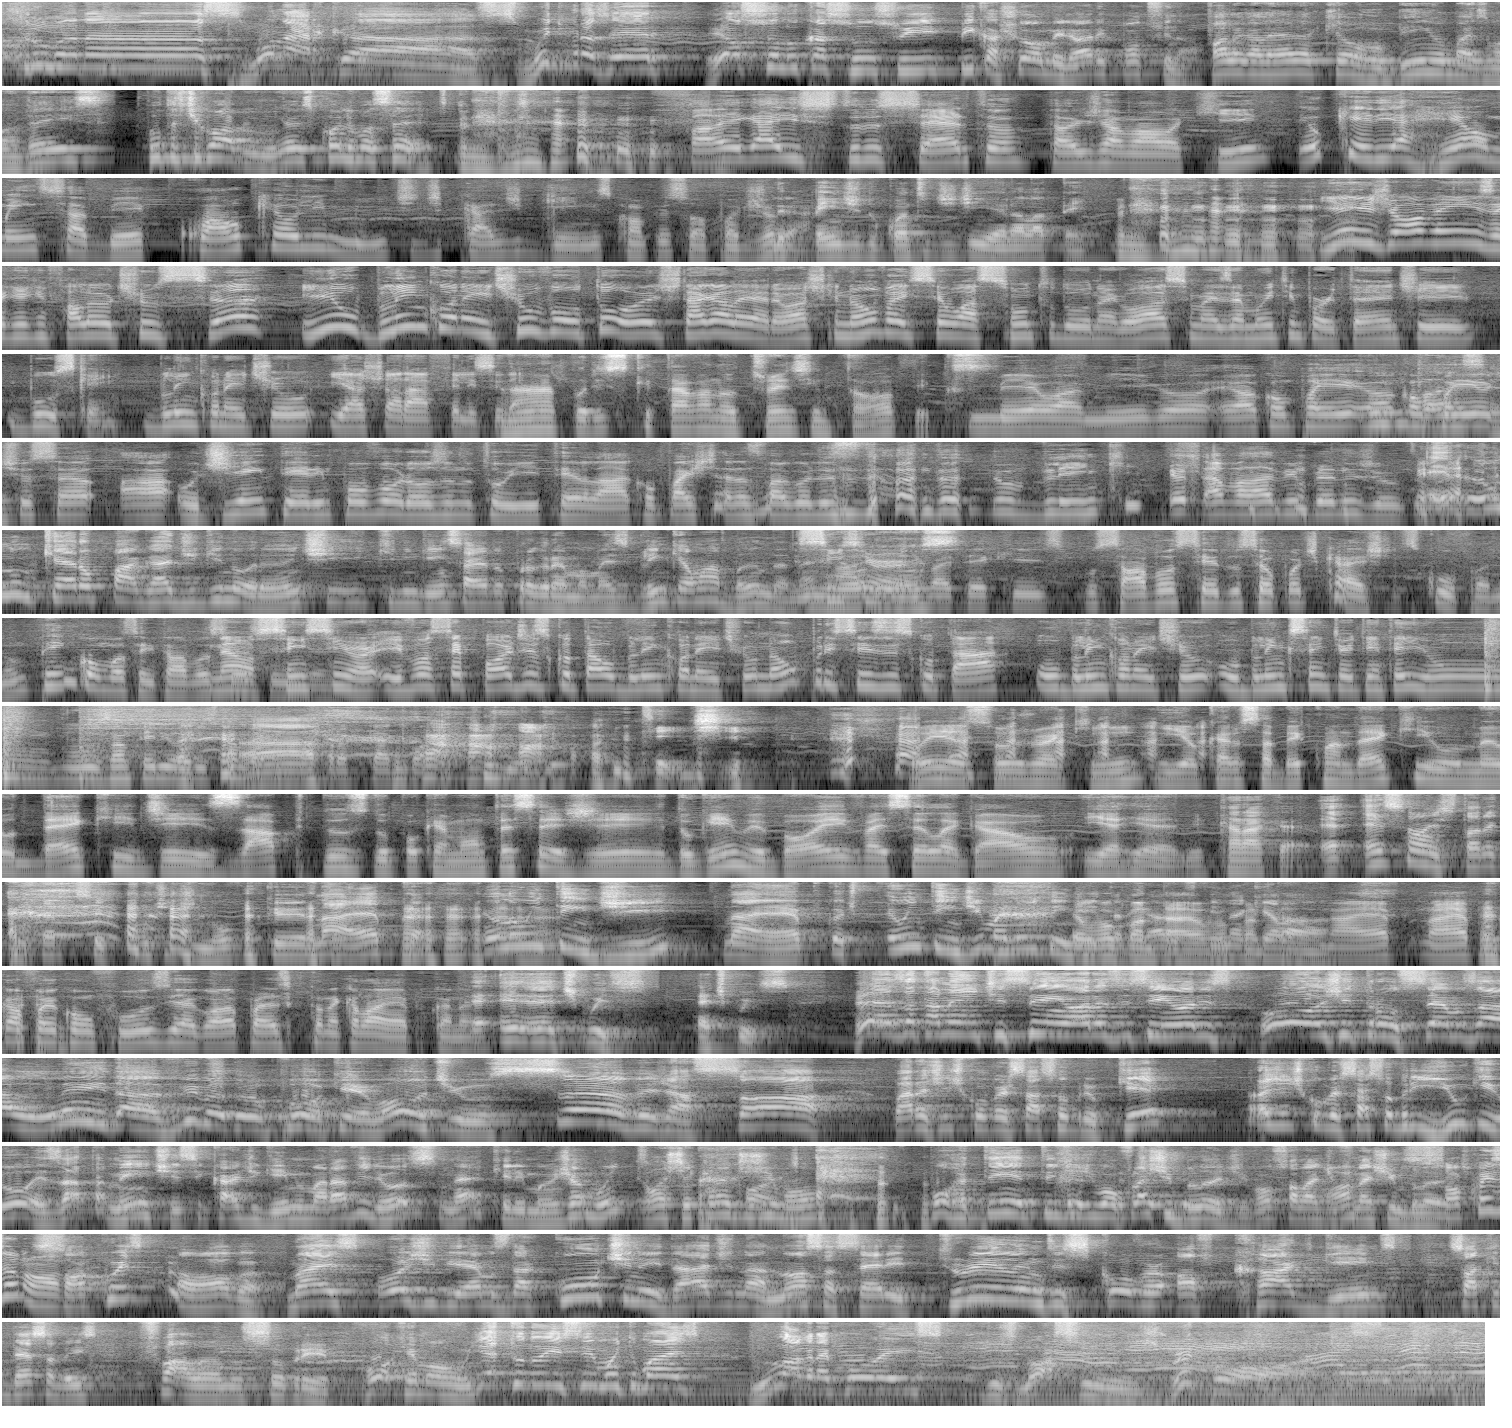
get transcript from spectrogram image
Patrumanas Monarcas! Muito prazer, eu sou o Lucas Russo e Pikachu é o melhor e ponto final. Fala galera, aqui é o Rubinho mais uma vez. Puta de Goblin, eu escolho você. Fala aí, guys, tudo certo? Tá o Jamal aqui. Eu queria realmente saber qual que é o limite de card games que uma pessoa pode jogar. Depende do quanto de dinheiro ela tem. e aí, jovens, aqui quem fala é o Tio Sam. E o Blink-182 voltou hoje, tá, galera? Eu acho que não vai ser o assunto do negócio, mas é muito importante. Busquem Blink-182 e achará a felicidade. Por isso que tava no Trending Topics. Meu amigo, eu acompanhei, eu acompanhei o Tio Sam a, o dia inteiro em polvoroso no Twitter lá, compartilhando os bagulhos do, do, do Blink. Eu tava lá vibrando junto. Eu, eu, não quero pagar de ignorante e que ninguém saia do programa, mas Blink é uma banda, né? Sim, senhor. Ele vai ter que expulsar você do seu podcast. Desculpa, não tem como aceitar você Não, assim, sim, senhor. E você pode escutar o Blink-182, não precisa escutar o Blink-182, o Blink 181, os anteriores também, ah. pra ficar claro. Entendi. Oi, eu sou o Joaquim e eu quero saber quando é que o meu deck de Zapdos do Pokémon TCG do Game Boy vai ser legal IRL. Caraca, é, essa é uma história que eu quero que você conte de novo, porque na época eu não entendi. Na época, tipo, eu entendi, mas não entendi. Eu vou tá contar, eu vou naquela... contar. Na, época, na época foi confuso e agora parece que tá naquela época, né? É, é, é tipo isso. É tipo isso. Exatamente, senhoras e senhores, hoje trouxemos a lenda viva do Pokémon, tio Sam, veja só, para a gente conversar sobre o quê? Para a gente conversar sobre Yu-Gi-Oh! Exatamente, esse card game maravilhoso, né? Que ele manja muito. Eu achei que era Digimon. Porra, tem, tem Digimon Flash Blood. Vamos falar de Ó, Flash Blood. Só coisa nova. Só coisa nova. Mas hoje viemos dar continuidade na nossa série Thrill and Discover of Card Games. Só que dessa vez falando sobre Pokémon. E é tudo isso e muito mais logo depois dos nossos reports.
